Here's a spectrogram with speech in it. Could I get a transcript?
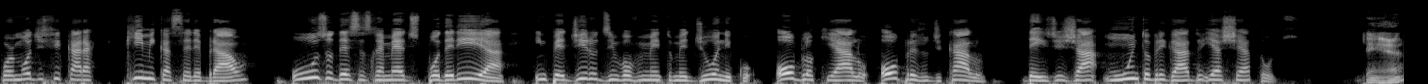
Por modificar a química cerebral, o uso desses remédios poderia impedir o desenvolvimento mediúnico ou bloqueá-lo ou prejudicá-lo? Desde já, muito obrigado e achei a todos. Quem é?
